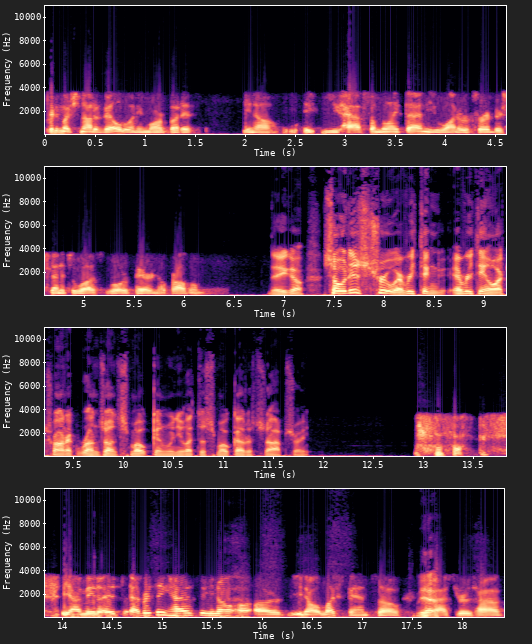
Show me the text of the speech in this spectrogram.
pretty much not available anymore. But if you know you have something like that and you want to refurbish, send it to us. We'll repair it, no problem. There you go so it is true everything everything electronic runs on smoke and when you let the smoke out it stops right yeah, I mean, it's everything has you know a, a you know a lifespan. So Yeah. capacitors have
